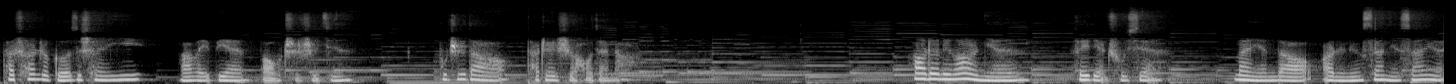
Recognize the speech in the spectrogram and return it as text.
她穿着格子衬衣，马尾辫保持至今。不知道他这时候在哪儿。二零零二年，非典出现，蔓延到二零零三年三月。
